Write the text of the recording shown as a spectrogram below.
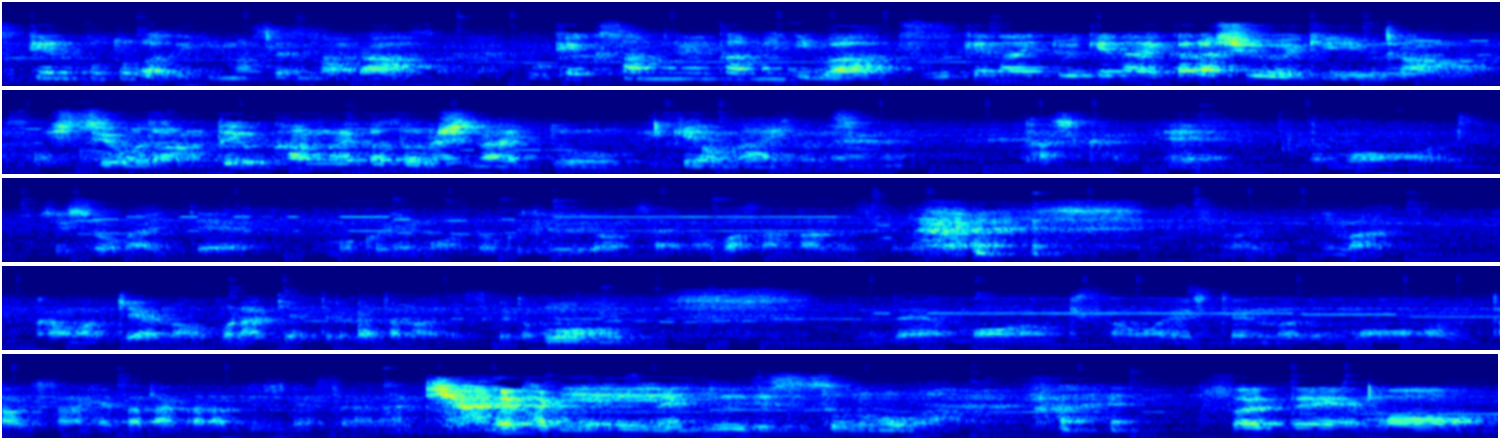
続けることができませんからお客さんのためには続けないといけないから収益が必要だっていう考え方をしないといけないんですね。確かに。えでも師匠がいて僕にも64歳のおばさんなんですけどね。今緩和ケアのボランティアやってる方なんですけどえも、でもう青木さん応援してるのにもう本当青木さん下手だからビジネスがなんて言われるわけですええね、いいんですその方は。はい。それでも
